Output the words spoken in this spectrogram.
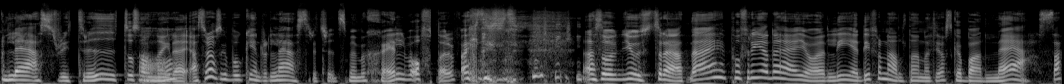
läsretreat och sådana Ja. grejer. Jag tror jag ska boka in läsretreats med mig själv oftare faktiskt. alltså just sådär att nej, på fredag är jag ledig från allt annat. Jag ska bara läsa.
